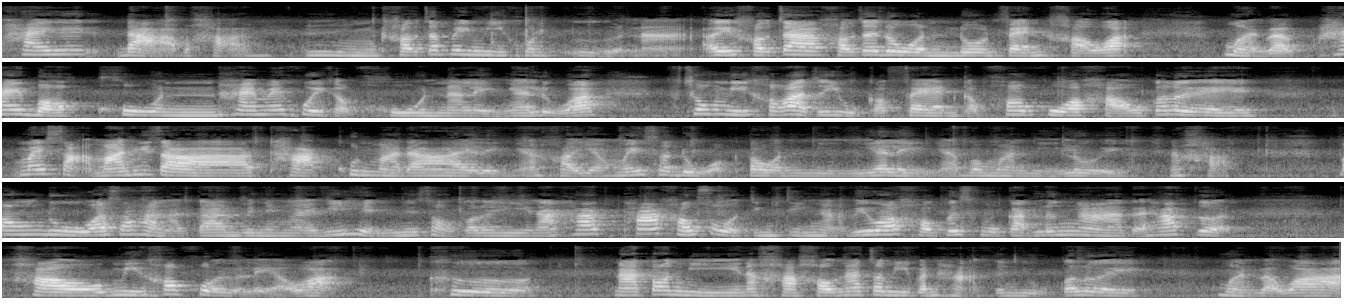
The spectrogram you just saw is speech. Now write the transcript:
ไพ่ดาบอะค่ะ อืมเขาจะไปมีคนอื่นนะเอ้ยเขาจะเขาจะโดนโดนแฟนเขาอะเหมือนแบบให้บล็อกคุณให้ไม่คุยกับคุณอะไรอย่างเงี้ยหรือว่าช่วงนี้เขาอาจจะอยู่กับแฟนกับครอบครัวเขาก็เลยไม่สามารถที่จะทักคุณมาได้อะไรอย่างเงี้ยค่ะ ยังไม่สะดวกตอนนี้อะไรอย่างเงี้ยประมาณนี้เลยนะคะ ต้องดูว่าสถานการณ์เป็นยังไงพี่เห็นในสองกรณีนะถ้าถ้าเขาโสดจริงๆอะพี่ว่าเขาไปโฟกัสเรื่องงาน แต่ถ้าเกิดเขามีครอบครัวอยู่แล้วอะคือ ณตอนนี้นะคะเขาน่าจะมีปัญหากันอยู่ก็เลยเหมือนแบบว่า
